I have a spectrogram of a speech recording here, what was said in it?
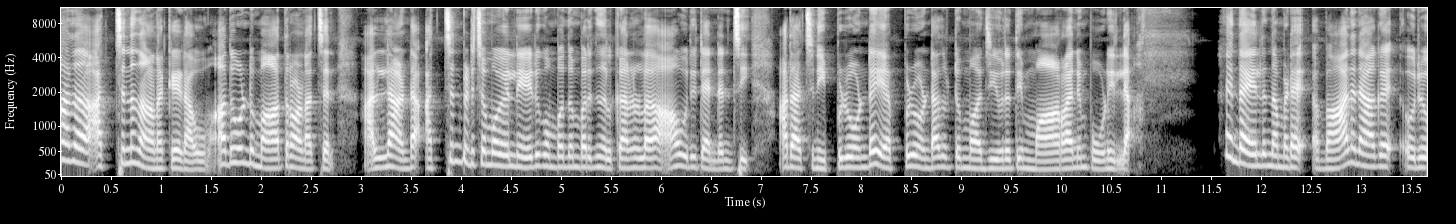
അത് അച്ഛന് നാണക്കേടാവും. അതുകൊണ്ട് മാത്രമാണ് അച്ഛൻ. അല്ലാണ്ട് അച്ഛൻ പിടിച്ച മുയലിന് ഏഴ് കൊമ്പെന്നും പറഞ്ഞ് നിൽക്കാനുള്ള ആ ഒരു ടെൻഡൻസി അത് അച്ഛൻ ഇപ്പോഴും ഉണ്ട് എപ്പോഴും ഉണ്ട്. അതൊട്ടും ജീവിതത്തിൽ മാറാനും പോണില്ല. എന്തായാലും നമ്മുടെ ബാലനാകെ ഒരു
